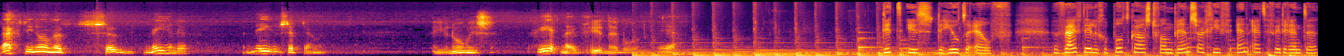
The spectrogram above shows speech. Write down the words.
1809, 9 september. En je naam is? Geert Nijboer. Geert Nijboer. Ja. Dit is De Hilte Elf, een vijfdelige podcast van Drents Archief en RTV Drenthe,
